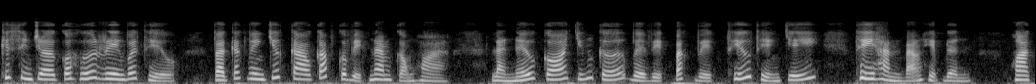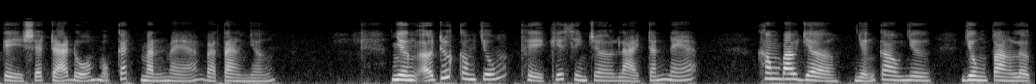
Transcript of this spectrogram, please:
Kissinger có hứa riêng với Thiệu và các viên chức cao cấp của Việt Nam Cộng Hòa là nếu có chứng cớ về việc Bắc Việt thiếu thiện chí thi hành bản hiệp định, Hoa Kỳ sẽ trả đũa một cách mạnh mẽ và tàn nhẫn. Nhưng ở trước công chúng thì Kissinger lại tránh né. Không bao giờ những câu như dùng toàn lực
